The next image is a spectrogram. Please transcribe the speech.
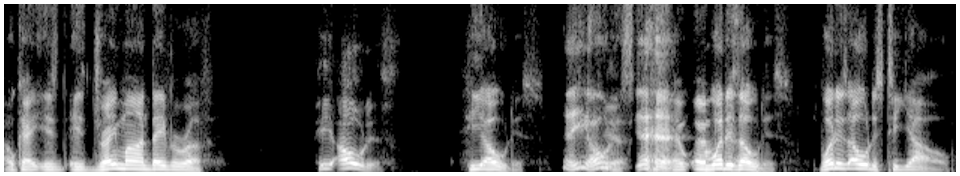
Okay, is is Draymond David Ruffin? He oldest. He oldest. Yeah, he oldest. Yeah. And, and what is oldest? What is oldest to y'all?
